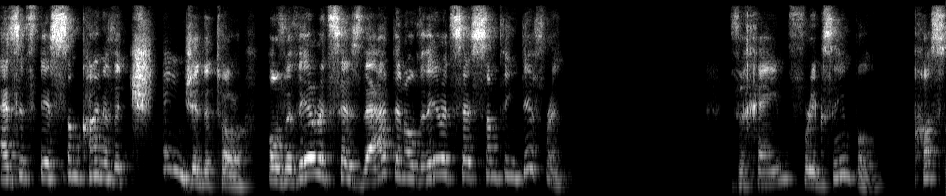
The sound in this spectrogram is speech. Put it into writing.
as if there's some kind of a change in the Torah. Over there it says that, and over there it says something different. For example, there's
